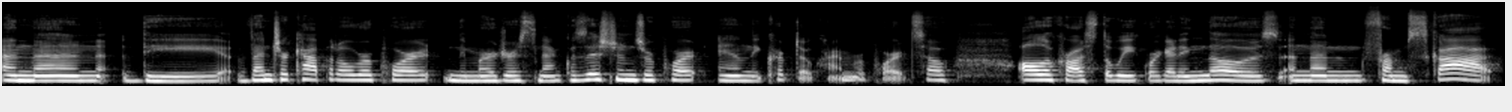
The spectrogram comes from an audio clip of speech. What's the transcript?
and then the venture capital report, the mergers and acquisitions report, and the crypto crime report. So, all across the week, we're getting those. And then from Scott,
